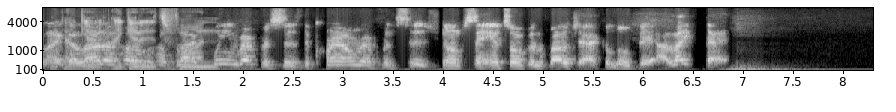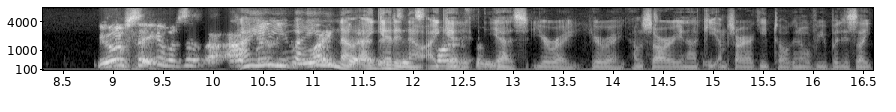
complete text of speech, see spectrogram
like I a get lot it. of I get her, it. It's Black fun. Queen references, the Crown references. You know what I'm saying? Talking about Jack a little bit. I like that. You know what I'm saying? It was. Just, I, I, I hear really you. I hear like now. I get It's- it now. I get it. Yes, you're right. You're right. I'm sorry, and I keep. I'm sorry. I keep talking over you, but it's like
